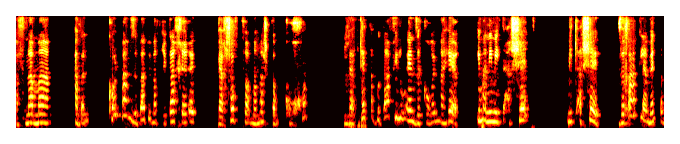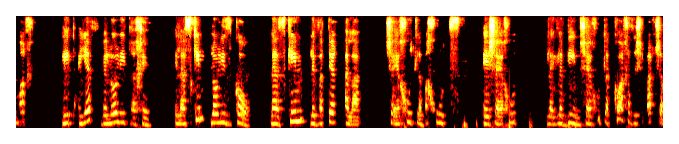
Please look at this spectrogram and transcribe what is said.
הפנמה, אבל כל פעם זה בא במדרגה אחרת, ועכשיו כבר ממש גם כוחות לתת עבודה אפילו אין, זה קורה מהר. אם אני מתעשת, מתעשת. זה רק לאמן את המוח להתעייף ולא להתרחב, להסכים לא לזכור, להסכים לוותר על השייכות לבחוץ, אה, שייכות לילדים, שייכות לכוח הזה שבא עכשיו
